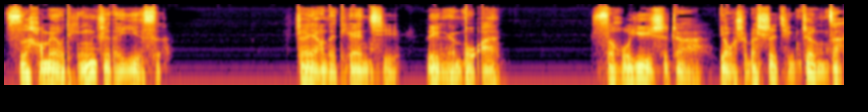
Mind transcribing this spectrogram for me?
丝毫没有停止的意思。这样的天气令人不安。似乎预示着有什么事情正在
